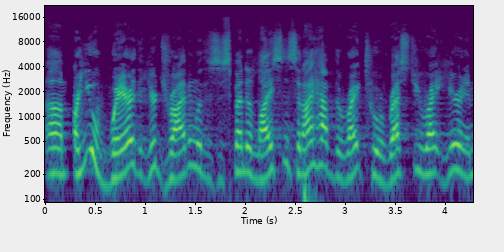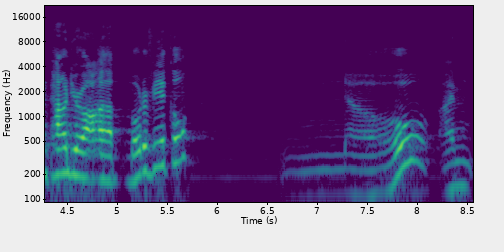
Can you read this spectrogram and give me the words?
um, are you aware that you're driving with a suspended license and I have the right to arrest you right here and impound your uh, motor vehicle? No, I'm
